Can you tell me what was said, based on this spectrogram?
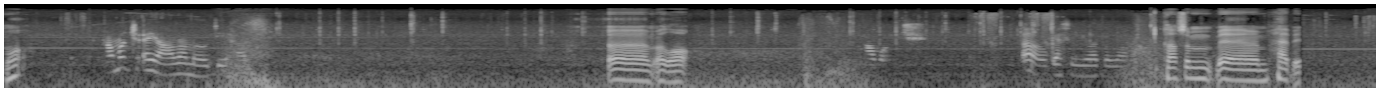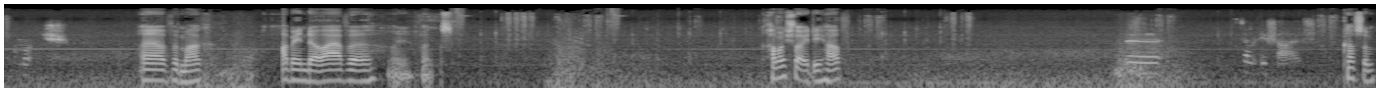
What? How much AR ammo do you have? Um, a lot. How much? Oh, guessing you have a lot. Have some um heavy? How much? I have a mag. I mean, no, I have a. Oh yeah, thanks. How much shot do you have? Uh, 75. Can I have some?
